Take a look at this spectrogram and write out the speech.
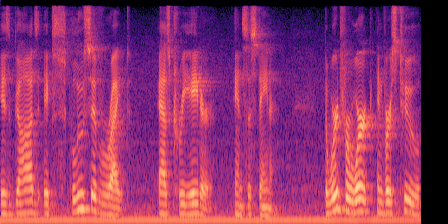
is God's exclusive right as creator and sustainer. The word for work in verse 2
